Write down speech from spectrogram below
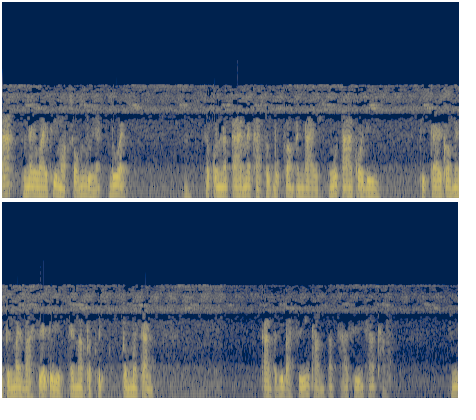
ระอยู่ในวัยที่เหมาะสมอยู่แล้วด้วยสกุลกายไม่ขาดตกบกพร่องอันใดหูตาก็ดีจิตใจก็ไม่เป็นไม่บาดเสียจริตได้มาประพฤติตรงมาจัน การปฏิบัติศีลธรรมรักษาศีลชาธรรมนี่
